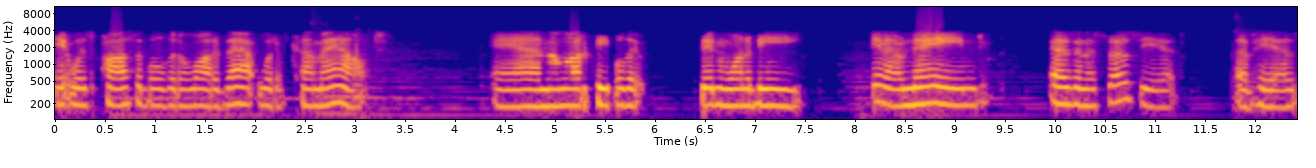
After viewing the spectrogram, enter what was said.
it was possible that a lot of that would have come out. And a lot of people that didn't want to be, you know, named as an associate of his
